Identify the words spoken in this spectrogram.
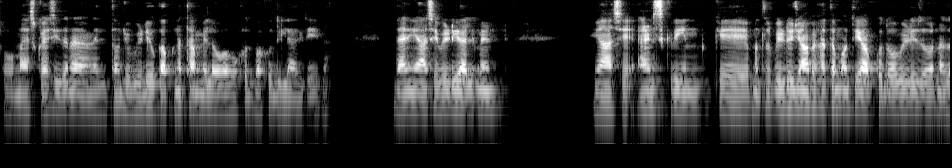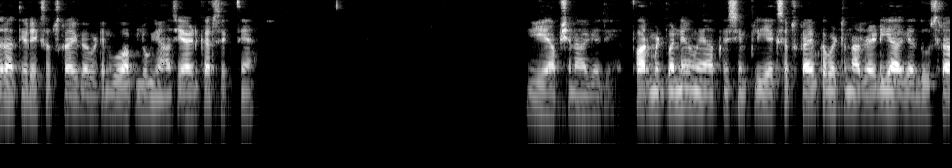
तो मैं इसको ऐसी तरह रहने देता हूँ, जो वीडियो का अपना थाममेल होगा, वो खुद ब खुद ही लग जाएगा। दैन यहाँ से वीडियो एलिमेंट यहाँ से एंड स्क्रीन के मतलब वीडियो जहाँ पे ख़त्म होती है, आपको दो वीडियोस और नज़र आती हैं और एक सब्सक्राइब का बटन वो आप लोग यहाँ से ऐड कर सकते हैं। ये ऑप्शन आ गया जी। फॉर्मेट बने हुए हैं, आपने सिंपली एक सब्सक्राइब का बटन ऑलरेडी आ गया, दूसरा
